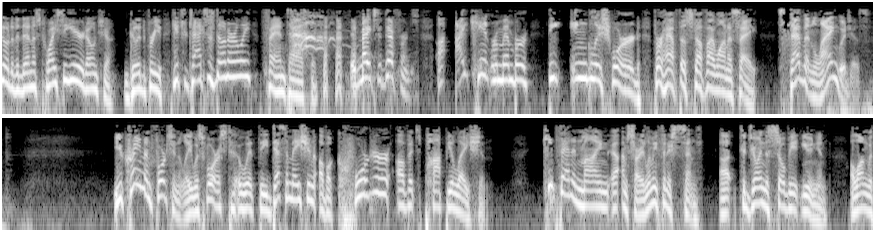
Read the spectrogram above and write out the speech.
go to the dentist twice a year, don't you? Good for you. Get your taxes done early? Fantastic. It makes a difference. I, I can't remember the English word for half the stuff I want to say. Seven languages. Ukraine, unfortunately, was forced with the decimation of a quarter of its population. Keep that in mind. Uh, I'm sorry, let me finish the sentence. Uh, to join the Soviet Union, along with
